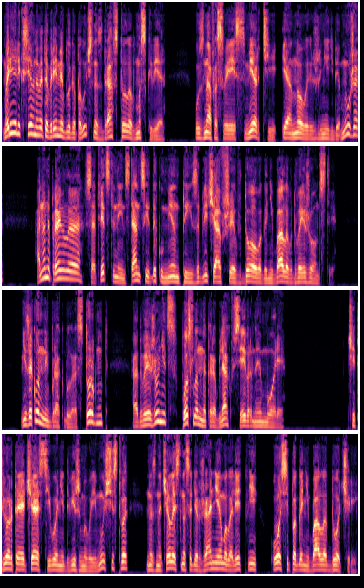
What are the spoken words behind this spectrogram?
Мария Алексеевна в это время благополучно здравствовала в Москве. Узнав о своей смерти и о новой женитьбе мужа, она направила в соответственные инстанции документы, изобличавшие вдова Ганнибала в двоеженстве. Незаконный брак был расторгнут, а двоеженец послан на кораблях в Северное море. Четвертая часть его недвижимого имущества назначалась на содержание малолетней Осипа Ганнибала дочери.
